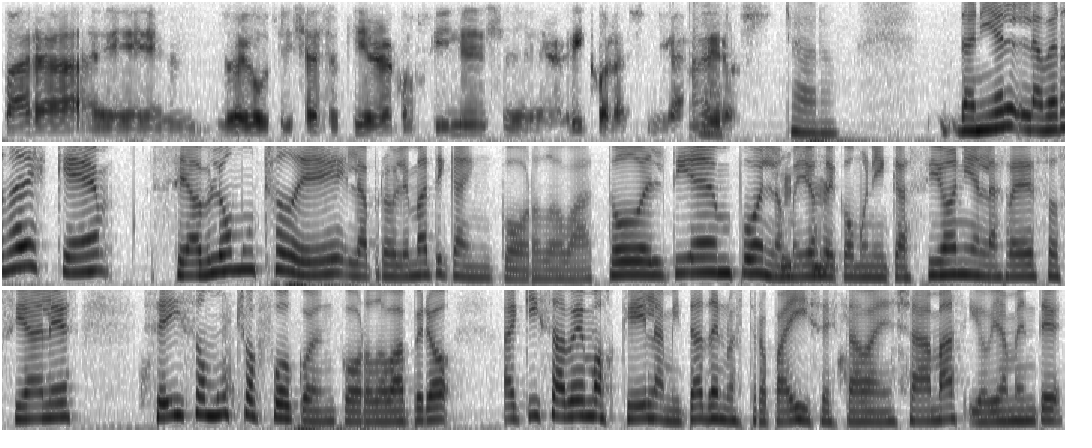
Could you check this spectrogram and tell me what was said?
para eh, luego utilizar esa tierra con fines eh, agrícolas y ganaderos. Claro. Daniel, la verdad es que se habló mucho de la problemática en Córdoba. Todo el tiempo, en los medios de comunicación y en las redes sociales, se hizo mucho foco en Córdoba, pero aquí sabemos que la mitad de nuestro país estaba en llamas y obviamente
